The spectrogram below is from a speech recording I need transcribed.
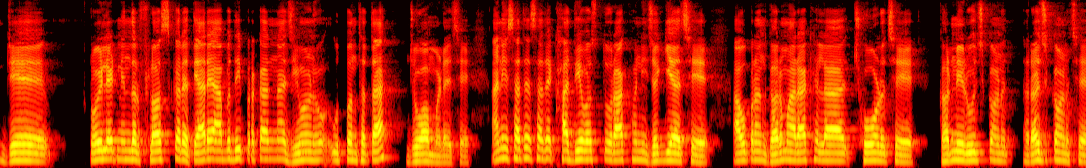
જે ટોયલેટની અંદર ફ્લશ કરે, ત્યારે આ બધી પ્રકારના જીવાણુ ઉત્પન્ન થતા જોવા મળે છે. આની સાથે સાથે ખાદ્ય વસ્તુ રાખવાની જગ્યા છે આ ઉપરાંત ઘરમાં રાખેલા છોડ છે, ઘરની રૂજકણ, રજકણ છે,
